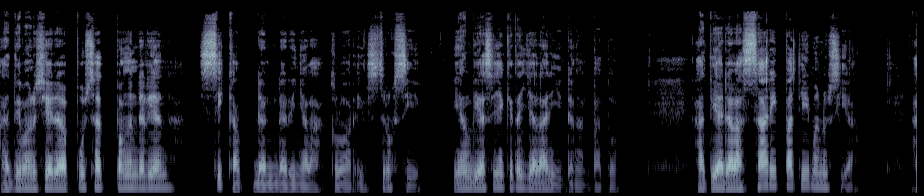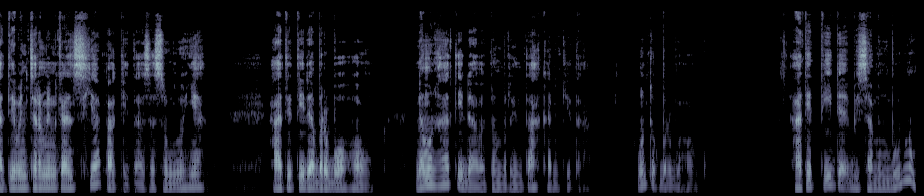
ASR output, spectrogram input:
Hati manusia adalah pusat pengendalian sikap dan darinya lah keluar instruksi yang biasanya kita jalani dengan patuh. Hati adalah saripati manusia. Hati mencerminkan siapa kita sesungguhnya. Hati tidak berbohong, namun hati dapat memerintahkan kita untuk berbohong. Hati tidak bisa membunuh,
